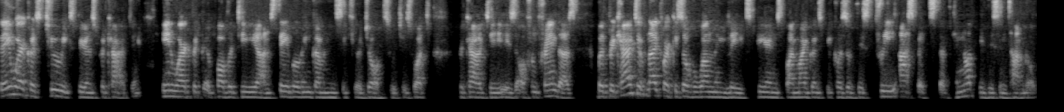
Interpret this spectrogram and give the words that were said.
Day workers too experience precarity in work poverty, unstable income, and insecure jobs, which is what precarity is often framed as. But precarity of night work is overwhelmingly experienced by migrants because of these three aspects that cannot be disentangled.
